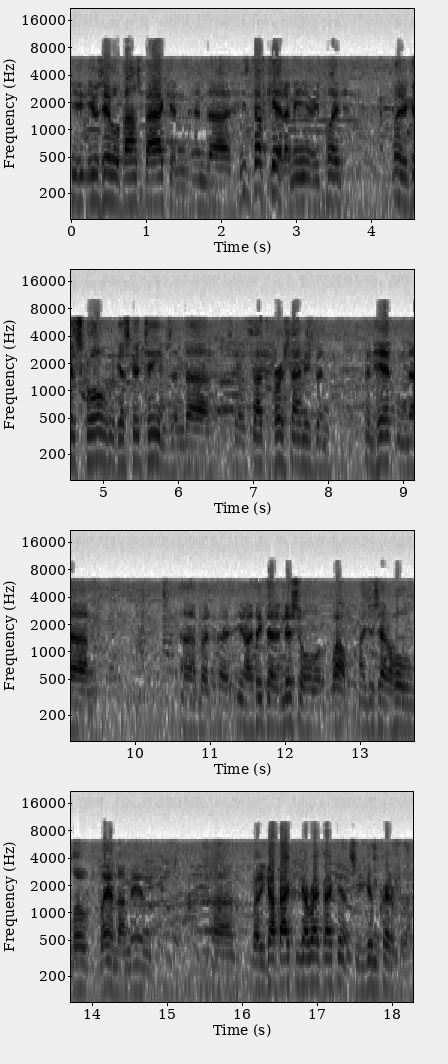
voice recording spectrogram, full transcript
he he was able to bounce back, and and uh, he's a tough kid. I mean, he played played at a good school against good teams, and uh, so it's not the first time he's been been hit. And um, uh, but uh, you know, I think that initial wow, I just had a whole load land on me, and uh, but he got back, he got right back in. So you give him credit for that.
